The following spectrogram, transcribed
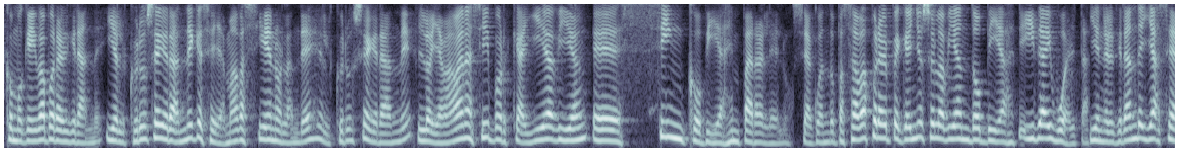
como que iba por el grande. Y el cruce grande, que se llamaba así en holandés, el cruce grande, lo llamaban así porque allí habían eh, cinco vías en paralelo. O sea, cuando pasabas por el pequeño solo habían dos vías, ida y vuelta. Y en el grande ya se,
